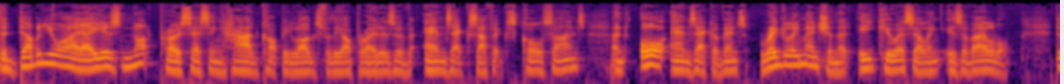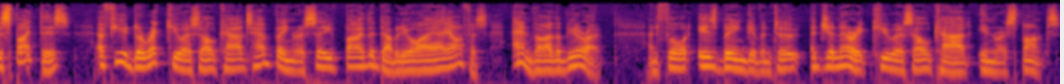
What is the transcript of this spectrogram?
The WIA is not processing hard copy logs for the operators of ANZAC suffix call signs, and all ANZAC events regularly mention that EQSLing is available. Despite this, a few direct QSL cards have been received by the WIA office and via the Bureau, and thought is being given to a generic QSL card in response.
